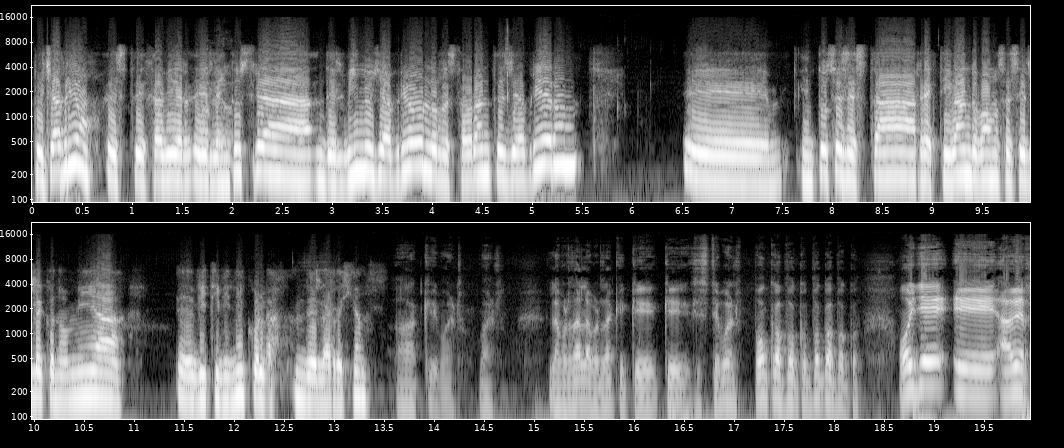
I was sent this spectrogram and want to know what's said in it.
Pues ya abrió, este Javier, eh, la industria del vino ya abrió, los restaurantes ya abrieron, eh, entonces está reactivando, vamos a decir, la economía eh, vitivinícola de la región. Ah, qué bueno, bueno. La verdad, la verdad que, que, que este, bueno, poco a poco, poco a poco. Oye, eh, a ver,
